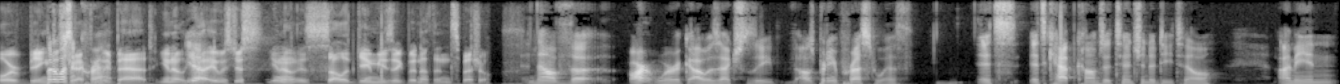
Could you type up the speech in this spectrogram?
or being But it wasn't distractingly bad. You know, yeah. Yeah. it was just you know, it was solid game music, but nothing special. Now the artwork, I was actually I was pretty impressed with. It's it's Capcom's attention to detail. I mean,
